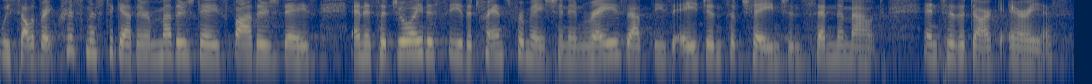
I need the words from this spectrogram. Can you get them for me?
we celebrate christmas together mother's days father's days and it's a joy to see the transformation and raise up these agents of change and send them out into the dark areas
